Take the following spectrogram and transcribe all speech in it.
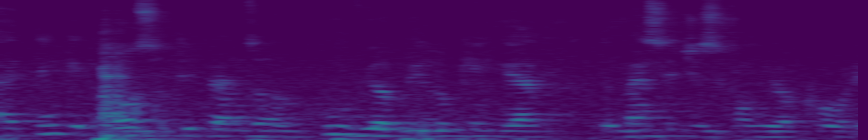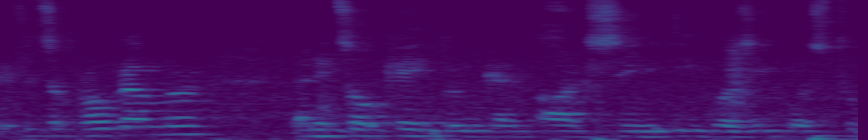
I, I think it also depends on who will be looking at the messages from your code. If it's a programmer, then it's okay to look at argc equals equals to.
